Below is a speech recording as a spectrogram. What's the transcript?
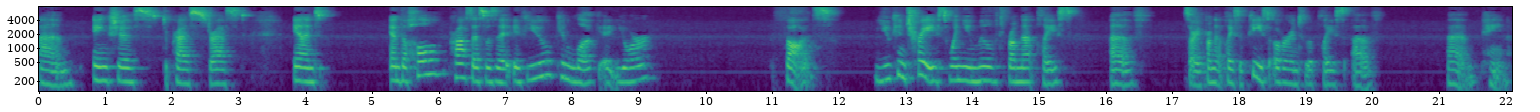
um, anxious, depressed, stressed. And, and the whole process was that if you can look at your thoughts you can trace when you moved from that place of, sorry, from that place of peace over into a place of um, pain.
